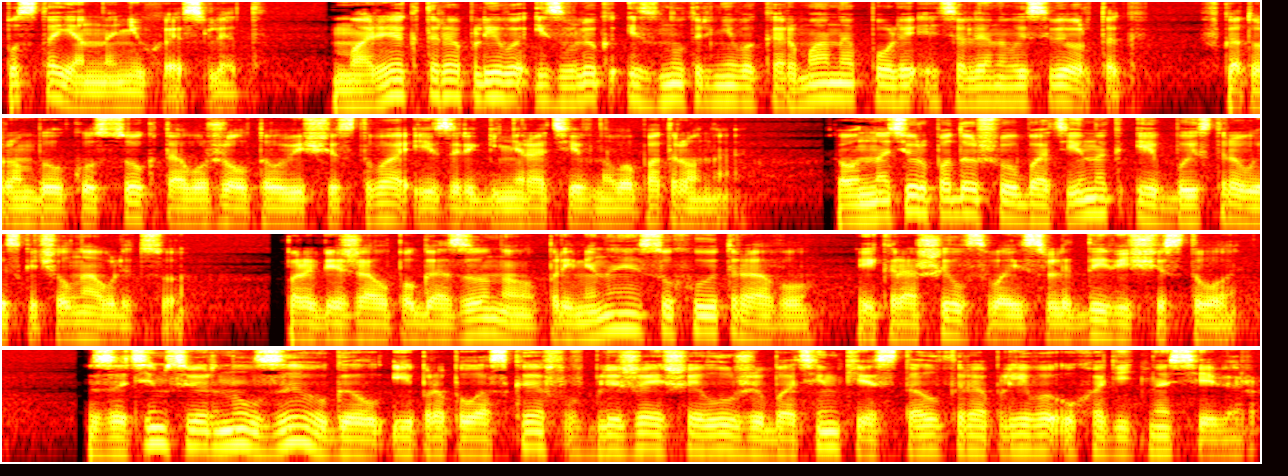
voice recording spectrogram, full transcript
постоянно нюхая след. Моряк торопливо извлек из внутреннего кармана полиэтиленовый сверток, в котором был кусок того желтого вещества из регенеративного патрона. Он натер подошву ботинок и быстро выскочил на улицу. Пробежал по газону, приминая сухую траву, и крошил свои следы вещество – Затем свернул за угол и, прополоскав в ближайшей луже ботинки, стал торопливо уходить на север.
